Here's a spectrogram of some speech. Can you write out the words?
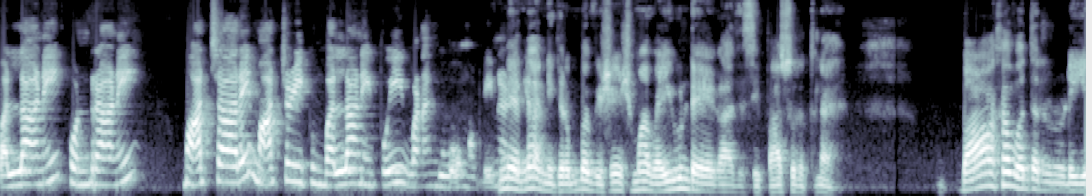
வல்லானை கொன்றானை மாற்றாரை மாற்றழிக்கும் வல்லானை போய் வணங்குவோம் அப்படின்னு என்ன. இன்னைக்கு ரொம்ப விசேஷமா வைகுண்ட ஏகாதசி பாசுரத்துல பாகவதருடைய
